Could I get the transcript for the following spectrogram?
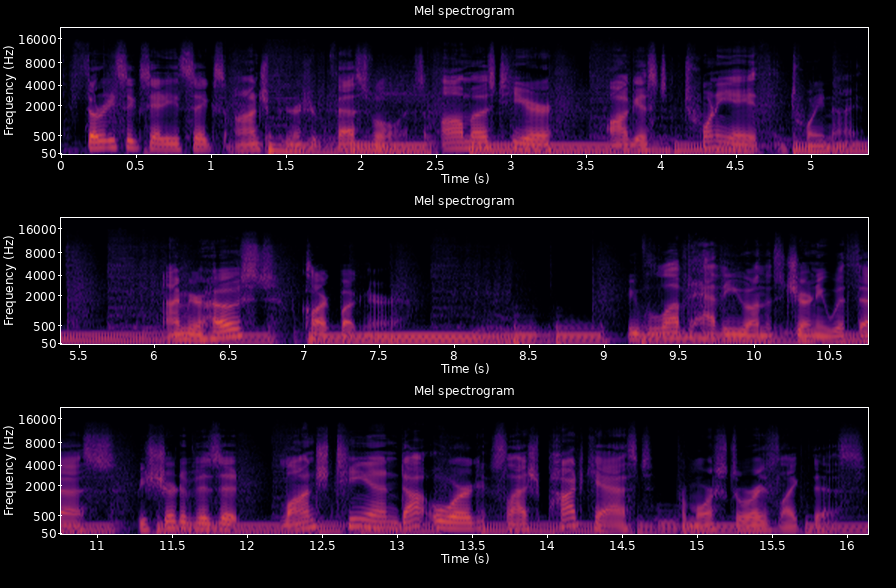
3686 Entrepreneurship Festival. It's almost here, August 28th and 29th. I'm your host, Clark Buckner. We've loved having you on this journey with us. Be sure to visit launchtn.org slash podcast for more stories like this.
